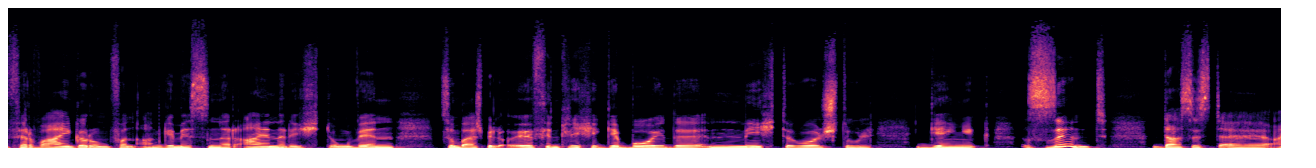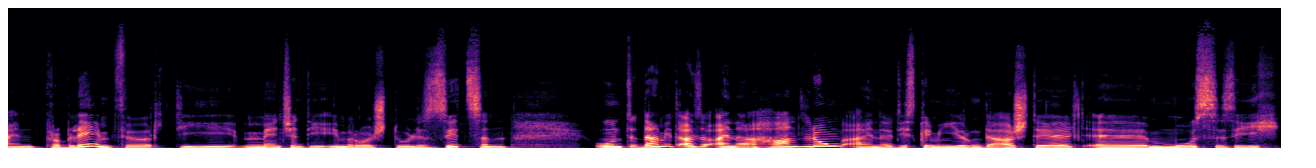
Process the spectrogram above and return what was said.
Verweigerung von angemessener Einrichtung, wenn zum Beispiel öffentliche Gebäude nicht rollstuhlgängig sind. Das ist äh, ein Problem für die Menschen, die im Rollstuhl sitzen und damit also eine Handlung, eine Diskriminierung darstellt, äh, muss sich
